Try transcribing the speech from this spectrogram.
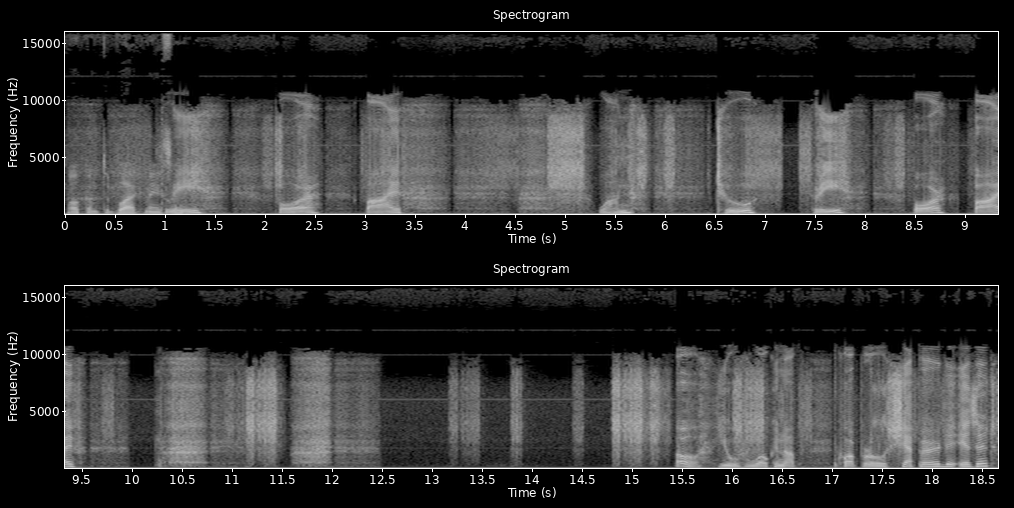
Welcome to Black Mesa. Three, four, five. One, two, three, four, five. Oh, you've woken up. Corporal Shepard, is it?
